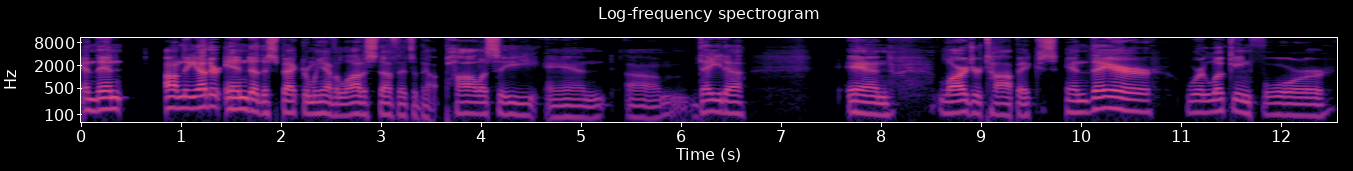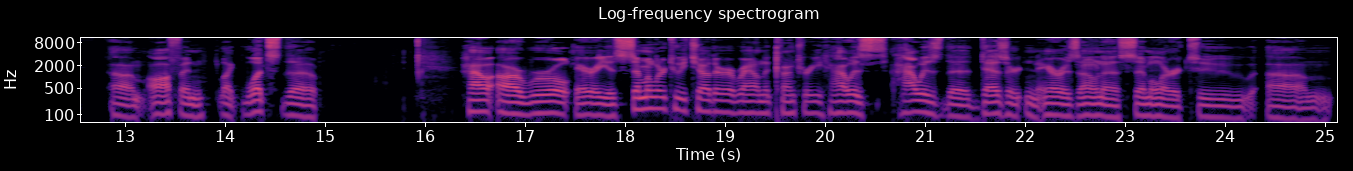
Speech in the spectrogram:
And then on the other end of the spectrum, we have a lot of stuff that's about policy and um, data and larger topics. And there, we're looking for um, often like what's the how are rural areas similar to each other around the country? How is how is the desert in Arizona similar to um,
